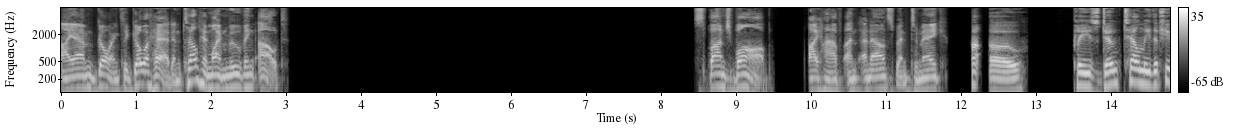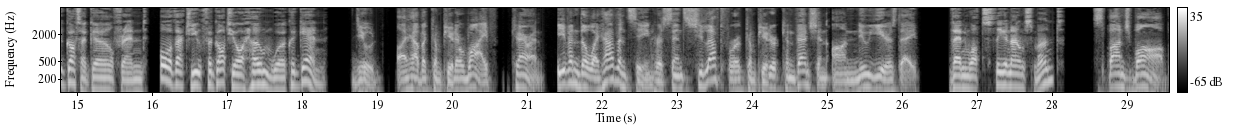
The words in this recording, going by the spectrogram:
I am going to go ahead and tell him I'm moving out. SpongeBob. I have an announcement to make. Uh-oh. Please don't tell me that you got a girlfriend, or that you forgot your homework again. Dude, I have a computer wife, Karen, even though I haven't seen her since she left for a computer convention on New Year's Day. Then what's the announcement? SpongeBob,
